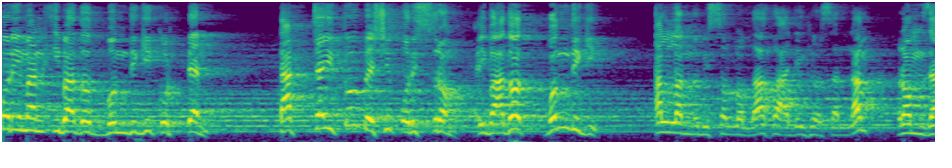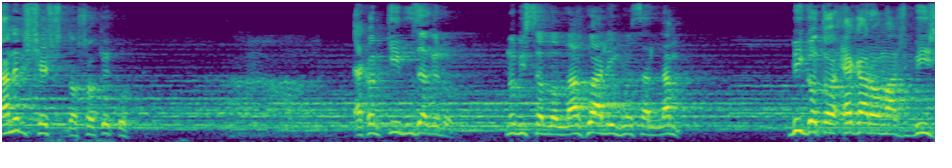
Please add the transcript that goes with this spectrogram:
পরিমাণ ইবাদত, বন্দিগি করতেন, তার চাইতেও বেশি পরিশ্রম, ইবাদত, বন্দিগি আল্লাহ নবী সাল্লাহ আলিহি আসাল্লাম রমজানের শেষ দশকে করতেন। এখন কি বোঝা গেল? নবী সাল্লাহ আলিহি আসাল্লাম বিগত এগারো মাস, বিশ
